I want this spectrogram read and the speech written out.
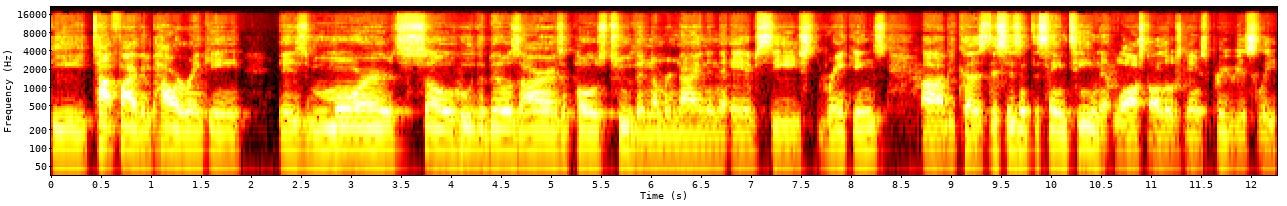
the top five in power ranking is more so who the Bills are as opposed to the number nine in the AFC rankings, uh, because this isn't the same team that lost all those games previously.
